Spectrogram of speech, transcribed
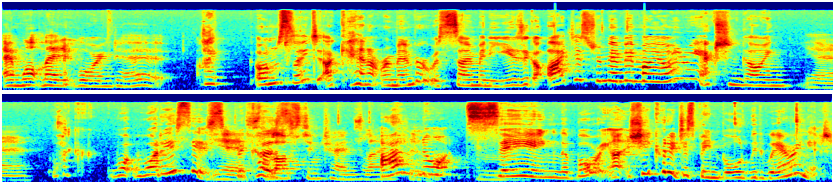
And what made it boring to her? I honestly, I cannot remember. It was so many years ago. I just remember my own reaction going, Yeah. like, what, what is this? Yes, because lost in translation. I'm not mm. seeing the boring. like, She could have just been bored with wearing it.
